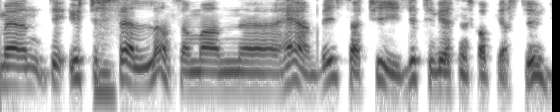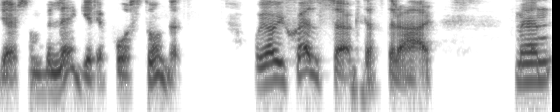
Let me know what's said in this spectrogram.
Men det är ytterst mm. sällan som man eh, hänvisar tydligt till vetenskapliga studier som belägger det påståendet. Och jag har ju själv sökt efter det här. Men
